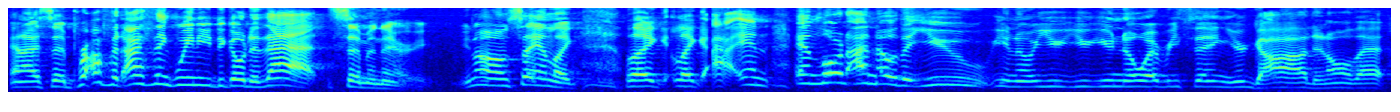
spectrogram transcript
and I said, "Prophet, I think we need to go to that seminary." You know what I'm saying? Like, like, like, I, and and Lord, I know that you, you know, you you you know everything. You're God and all that.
